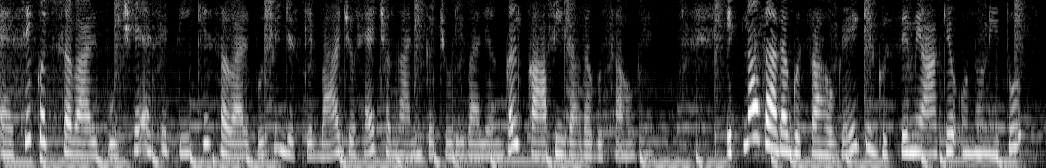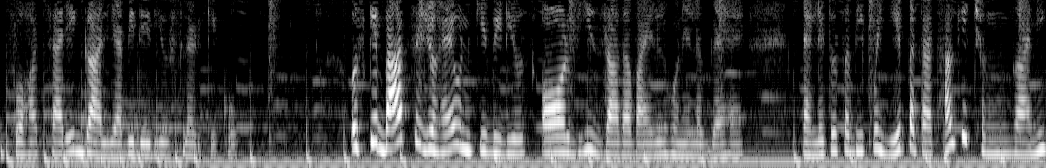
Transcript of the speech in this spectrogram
ऐसे कुछ सवाल पूछे, ऐसे तीखे सवाल पूछे, जिसके बाद जो है छंगानी कचौड़ी वाले अंकल काफ़ी ज़्यादा गुस्सा हो गए। इतना ज़्यादा गुस्सा हो गए कि गुस्से में आके उन्होंने तो बहुत सारी गालियाँ भी दे दी उस लड़के को। उसके बाद से जो है उनकी वीडियोस और भी ज़्यादा वायरल होने लग गए हैं। पहले तो सभी को ये पता था कि चंगानी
